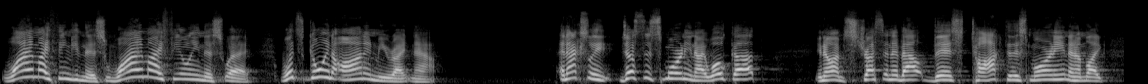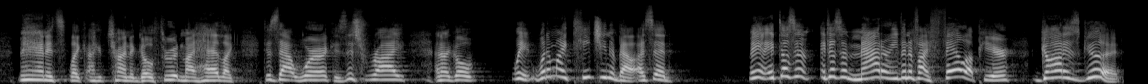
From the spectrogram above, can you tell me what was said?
Why am I thinking this? Why am I feeling this way? What's going on in me right now? And actually, just this morning, I woke up, you know, I'm stressing about this talk this morning, and I'm like, man, it's like I'm trying to go through it in my head, like, does that work? Is this right? And I go, wait, what am I teaching about? I said, man, it doesn't, it doesn't matter even if I fail up here, God is good.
